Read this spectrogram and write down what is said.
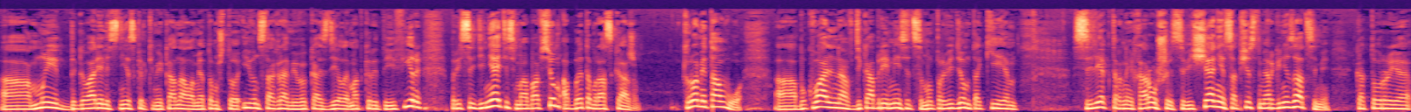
Мы договорились с несколькими каналами о том, что и в Инстаграме, и в ВК сделаем открытые эфиры. Присоединяйтесь, мы обо всем об этом расскажем. Кроме того, а, буквально в декабре месяце мы проведем такие селекторные хорошие совещания с общественными организациями, которые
